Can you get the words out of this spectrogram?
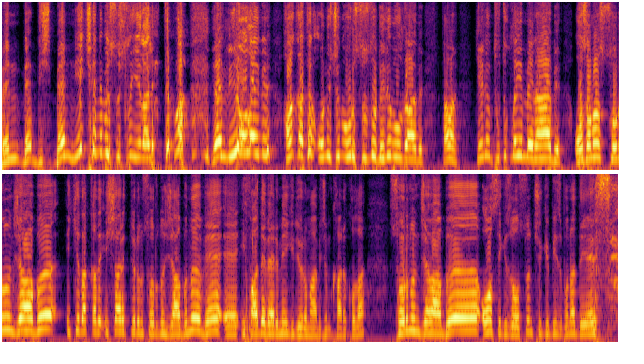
Ben ben bir- ben niye kendimi suçlu ilan ettim lan? Ya niye olay bir? Hakikaten 13'ün uğursuzluğu beni buldu abi. Tamam. Gelin tutuklayın beni abi. O zaman sorunun cevabı 2 dakikada işaretliyorum sorunun cevabını ve e, ifade vermeye gidiyorum abicim karakola. Sorunun cevabı 18 olsun çünkü biz buna değeriz.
